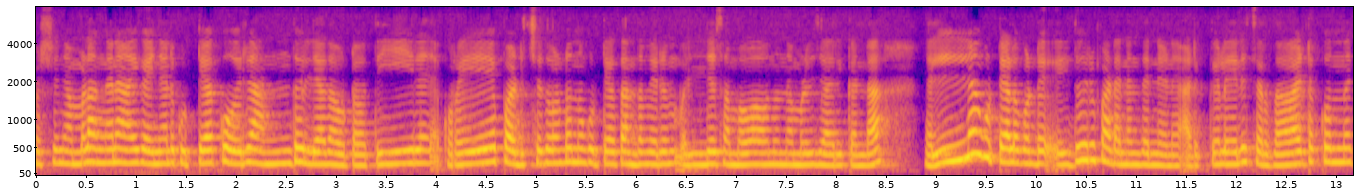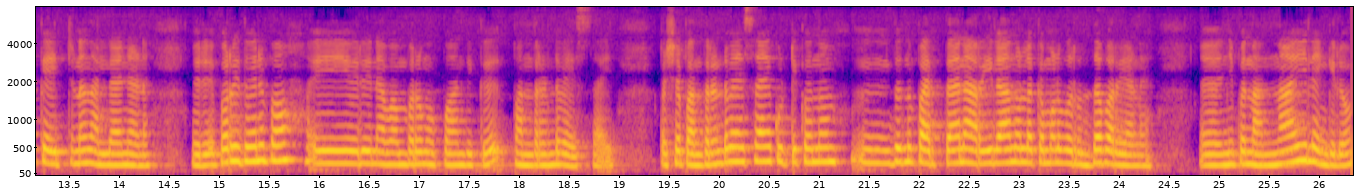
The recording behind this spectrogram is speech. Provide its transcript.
പക്ഷെ നമ്മൾ അങ്ങനെ ആയി കഴിഞ്ഞാൽ കുട്ടികൾക്ക് ഒരു അന്തം ഇല്ലാതാവും കേട്ടോ തീരെ കുറേ പഠിച്ചതുകൊണ്ടൊന്നും കുട്ടികൾക്ക് അന്തം വരും. വലിയ സംഭവമാവുമെന്ന് നമ്മൾ വിചാരിക്കണ്ട. എല്ലാ കുട്ടികളെ കൊണ്ട് ഇതൊരു പഠനം തന്നെയാണ്. അടുക്കളയിൽ ചെറുതായിട്ടൊക്കെ ഒന്ന് കയറ്റണത് നല്ല തന്നെയാണ് ഒരു ഇപ്പോൾ ഋതുവിനിപ്പോൾ ഈ ഒരു നവംബർ മുപ്പാം തീയതിക്ക് പന്ത്രണ്ട് വയസ്സായി. പക്ഷെ പന്ത്രണ്ട് വയസ്സായ കുട്ടിക്കൊന്നും ഇതൊന്നും പരത്താൻ അറിയില്ല എന്നുള്ളതൊക്കെ നമ്മൾ വെറുതെ പറയാണ്. ഇനിയിപ്പോൾ നന്നായില്ലെങ്കിലും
